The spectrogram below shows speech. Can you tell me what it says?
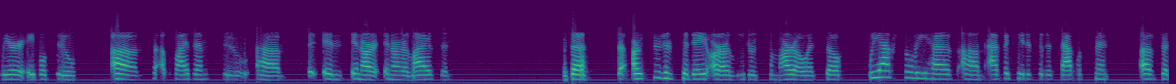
we're able to um, to apply them to um, in in our in our lives. And the, the, our students today are our leaders tomorrow. And so we actually have um, advocated for the establishment of the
